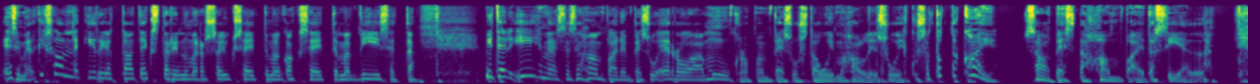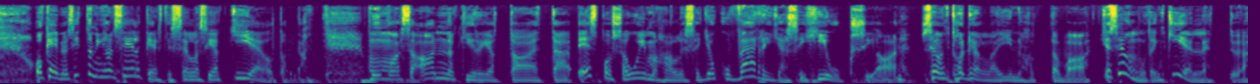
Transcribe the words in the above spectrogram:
esimerkiksi Anne kirjoittaa tekstarinumerossa 17275, että miten ihmeessä se hampaidenpesu eroaa muun kropan pesusta uimahallin suihkussa. Totta kai saa pestä hampaita siellä. Okei, no sitten on ihan selkeästi sellaisia kieltoja. Muun muassa Anna kirjoittaa, että Espossa uimahallissa joku värjäsi hiuksiaan. Se on todella inhottavaa ja se on muuten kiellettyä.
